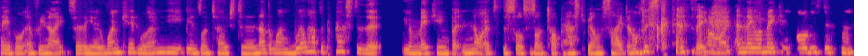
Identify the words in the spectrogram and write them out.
table every night. So, you know, one kid will only eat beans on toast and another one will have the pasta that you're making, but not if the sauce is on top. It has to be on the side and all this kind of thing. Oh and they were making all these different,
